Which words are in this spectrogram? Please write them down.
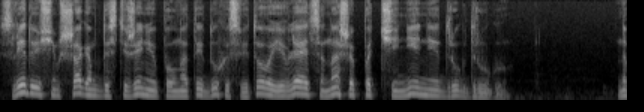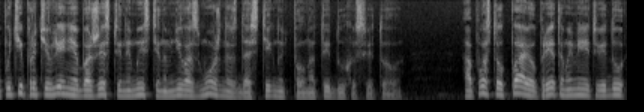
Следующим шагом к достижению полноты Духа Святого является наше подчинение друг другу. На пути противления божественным истинам невозможно достигнуть полноты Духа Святого. Апостол Павел при этом имеет в виду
